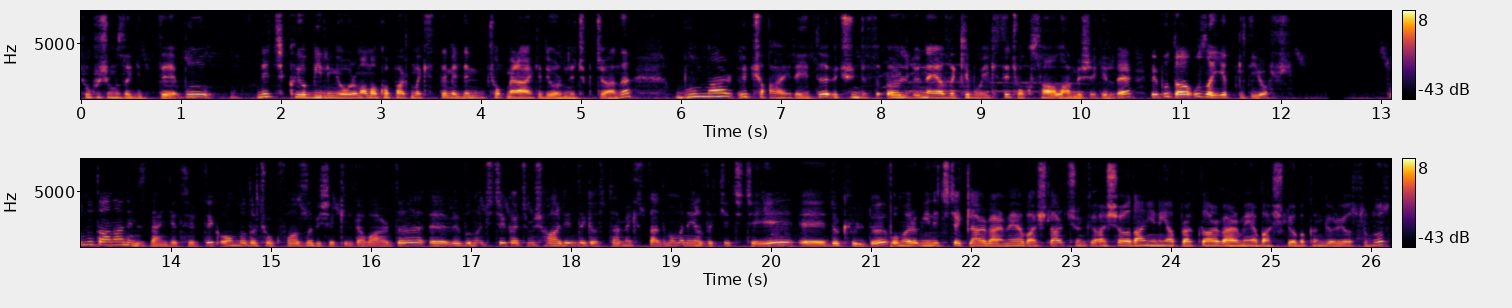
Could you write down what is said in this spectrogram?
Çok hoşumuza gitti. Bu ne çıkıyor bilmiyorum ama kopartmak istemedim. Çok merak ediyorum ne çıkacağını. Bunlar üç ayrıydı. Üçüncüsü öldü. Ne yazık ki bu ikisi çok sağlam bir şekilde. Ve bu da uzayıp gidiyor. Bunu da anneannemizden getirdik. Onda da çok fazla bir şekilde vardı Ee, ve bunun çiçek açmış halini de göstermek isterdim ama ne yazık ki çiçeği e, döküldü. Umarım yeni çiçekler vermeye başlar çünkü aşağıdan yeni yapraklar vermeye başlıyor. Bakın görüyorsunuz.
